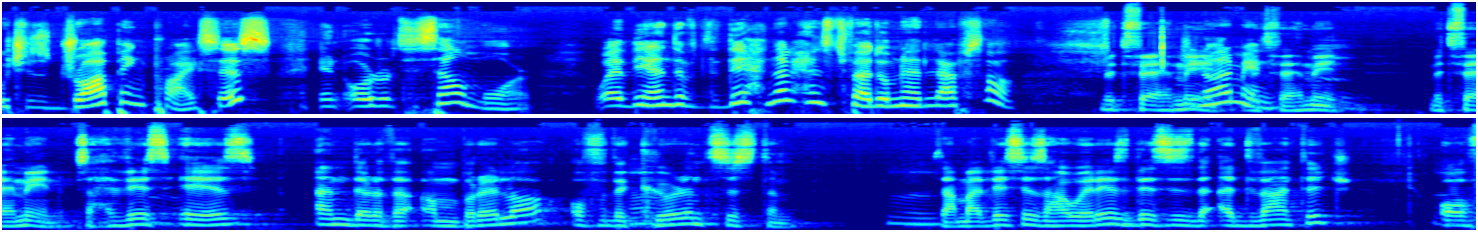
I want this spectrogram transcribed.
which is dropping prices in order to sell more و at the end of the day احنا اللي حنستفادوا من هذه العفسه متفاهمين You know what I mean? متفاهمين متفاهمين بصح this is under the umbrella of the current system زعما this is how it is this is the advantage of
